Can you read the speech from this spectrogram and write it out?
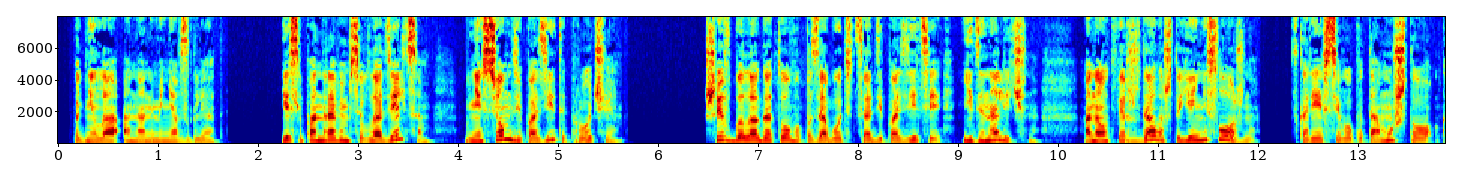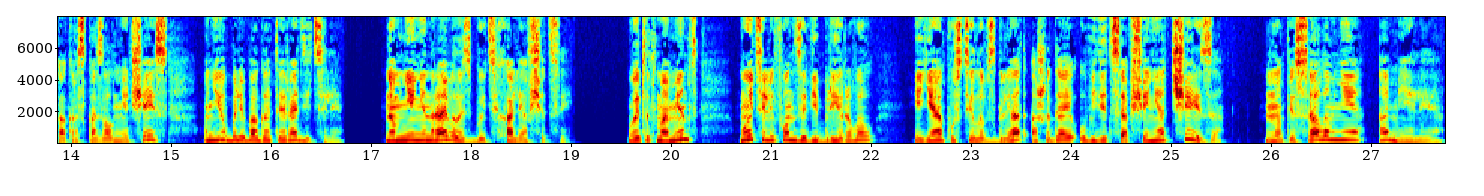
— подняла она на меня взгляд. «Если понравимся владельцам, внесем депозит и прочее». Шиф была готова позаботиться о депозите единолично. Она утверждала, что ей несложно. Скорее всего, потому что, как рассказал мне Чейз, у нее были богатые родители. Но мне не нравилось быть халявщицей. В этот момент мой телефон завибрировал, и я опустила взгляд, ожидая увидеть сообщение от Чейза. Но писала мне Амелия.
